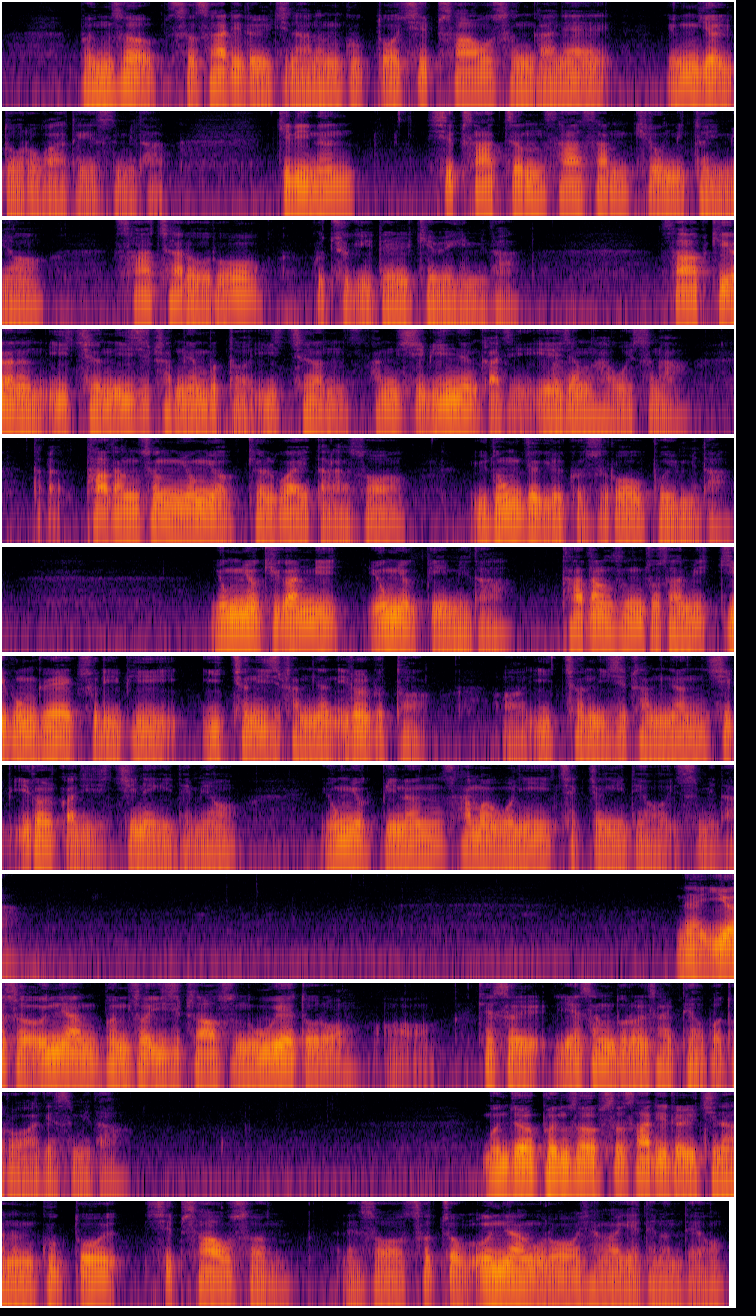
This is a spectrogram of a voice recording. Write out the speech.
범서읍 서사리를 지나는 국도 14호선 간의 연결도로가 되겠습니다. 길이는 14.43km이며 4차로로 구축이 될 계획입니다. 사업 기간은 2023년부터 2032년까지 예정하고 있으나 타당성 용역 결과에 따라서 유동적일 것으로 보입니다. 용역 기간 및 용역비입니다. 타당성 조사 및 기본계획 수립이 2023년 1월부터 2023년 11월까지 진행이 되며 용역비는 3억 원이 책정이 되어 있습니다. 네, 이어서 은양 범서 24호선 우회도로 어, 개설 예상도를 살펴보도록 하겠습니다. 먼저 번서읍 서사리를 지나는 국도 14호선에서 서쪽 은양으로 향하게 되는데요.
